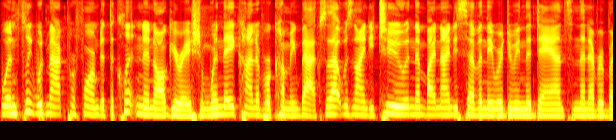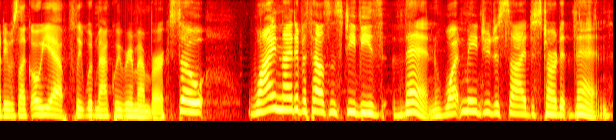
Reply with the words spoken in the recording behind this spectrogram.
when Fleetwood Mac performed at the Clinton inauguration when they kind of were coming back. So that was 92 and then by 97 they were doing the dance and then everybody was like, "Oh yeah, Fleetwood Mac we remember." So why Night of a Thousand Stevies then? What made you decide to start it then?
